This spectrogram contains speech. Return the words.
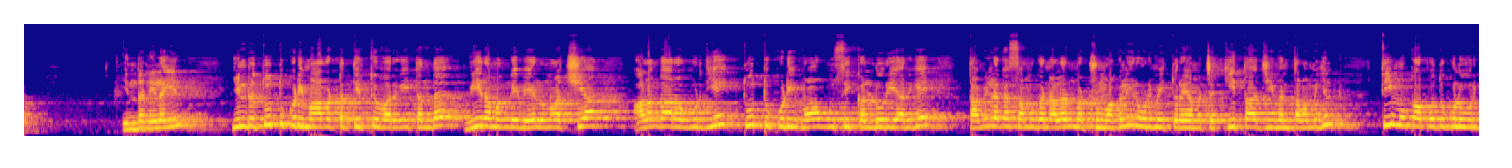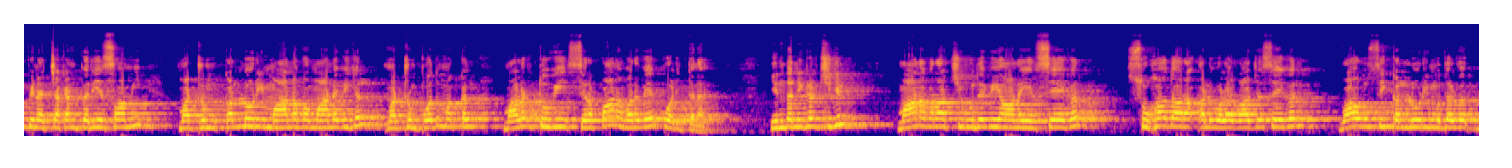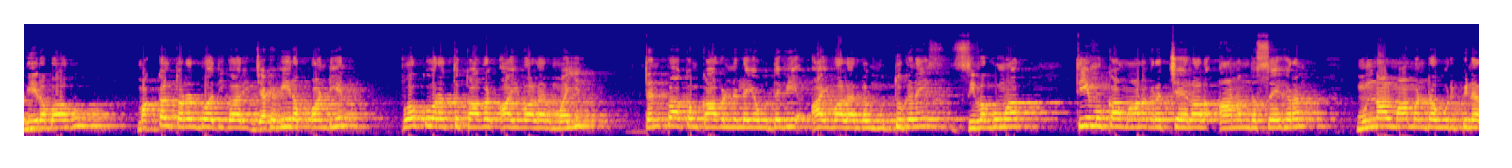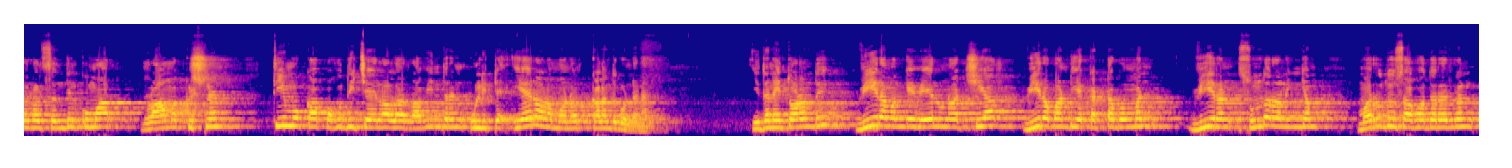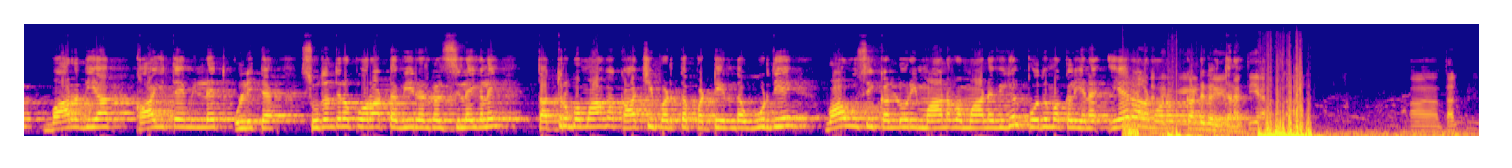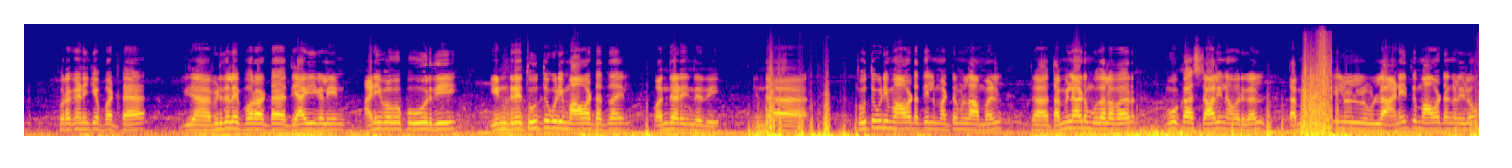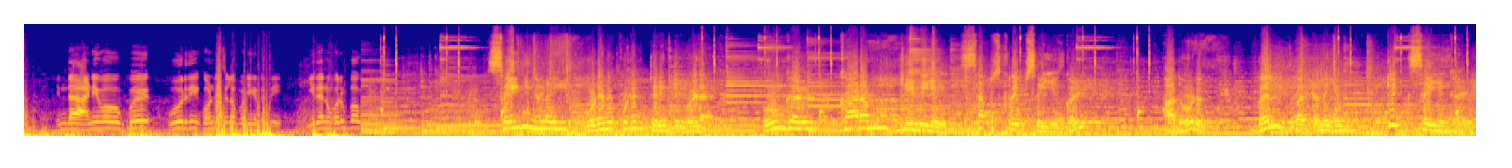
இந்த நிலையில் இன்று தூத்துக்குடி மாவட்டத்திற்கு வருகை தந்த வீரமங்கை வேலுநாச்சியார் அலங்கார ஊர்தியை தூத்துக்குடி வஉசி கல்லூரி அருகே தமிழக சமூக நலன் மற்றும் மகளிர் உரிமைத்துறை அமைச்சர் கீதா ஜீவன் தலைமையில் திமுக பொதுக்குழு உறுப்பினர் ஜெகன் பெரியசாமி மற்றும் கல்லூரி மாணவ மாணவிகள் மற்றும் பொதுமக்கள் மலர் தூவி சிறப்பான வரவேற்பு அளித்தனர். இந்த நிகழ்ச்சியில் மாநகராட்சி உதவி ஆணையர் சேகர் சுகாதார அலுவலர் ராஜசேகர் வஉசி கல்லூரி முதல்வர் வீரபாகு மக்கள் தொடர்பு அதிகாரி ஜெகவீர பாண்டியன் போக்குவரத்து காவல் ஆய்வாளர் மயில் தென்பாக்கம் காவல் நிலைய உதவி ஆய்வாளர்கள் முத்துகணேஷ் சிவகுமார் திமுக மாநகர செயலாளர் ஆனந்தசேகரன் முன்னாள் மாமன்ற உறுப்பினர்கள் செந்தில்குமார் ராமகிருஷ்ணன் திமுக பகுதிச் செயலாளர் ரவீந்திரன் உள்ளிட்ட ஏராளமானோர் கலந்து கொண்டனர். இதனைத் தொடர்ந்து வீரமங்கை வேலுநாச்சியார் வீரபாண்டிய கட்டபொம்மன் வீரன் சுந்தரலிங்கம் மருது சகோதரர்கள் பாரதியார் காயித்தே மில்லத் உள்ளிட்ட சுதந்திர போராட்ட வீரர்கள் சிலைகளை தத்ரூபமாக காட்சிப்படுத்தப்பட்டிருந்த ஊர்தியை வஉசி கல்லூரி மாணவ மாணவிகள் பொதுமக்கள் என ஏராளமானோர் கண்டுகளித்தனர். புறக்கணிக்கப்பட்ட விடுதலை போராட்ட தியாகிகளின் அணிவகுப்பு ஊர்தி இன்று தூத்துக்குடி மாவட்டத்தில் வந்தடைந்தது. இந்த தூத்துக்குடி மாவட்டத்தில் மட்டுமில்லாமல் த- தமிழ்நாடு முதல்வர் மு க ஸ்டாலின் அவர்கள் தமிழ்நாட்டில் உள்ள அனைத்து மாவட்டங்களிலும் இந்த அணிவகுப்பு ஊர்தி கொண்டு செல்லப்படுகிறது. இதன் ஒரு பகுதி செய்திகளை உடனுக்குடன் தெரிந்து கொள்ள உங்கள் கரம் டிவியை சப்ஸ்கிரைப் செய்யுங்கள். அதோடு பெல் பட்டனையும் கிளிக் செய்யுங்கள்.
